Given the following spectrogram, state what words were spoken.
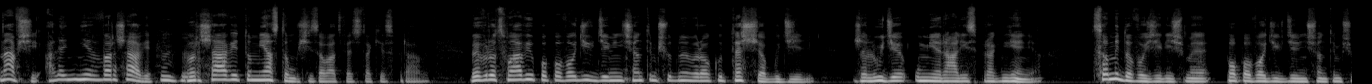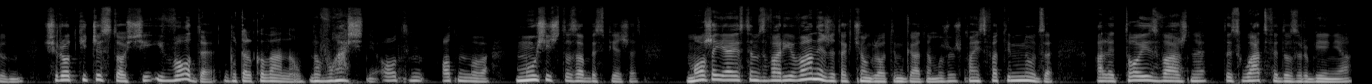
na wsi, ale nie w Warszawie. W Mhm. Warszawie to miasto musi załatwiać takie sprawy. We Wrocławiu po powodzi w 97 roku też się obudzili, że ludzie umierali z pragnienia. Co my dowoziliśmy po powodzi w 97? Środki czystości i wodę. Butelkowaną. No właśnie, o tym, o tym mowa. Musisz to zabezpieczać. Może ja jestem zwariowany, że tak ciągle o tym gadam, może już Państwa tym nudzę, ale to jest ważne, to jest łatwe do zrobienia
